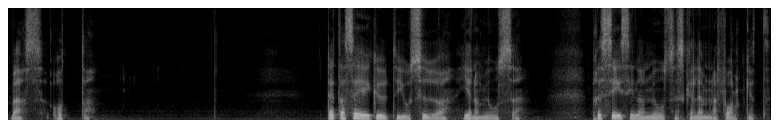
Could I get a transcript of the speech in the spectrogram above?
vers 8. Detta säger Gud till Josua genom Mose, precis innan Mose ska lämna folket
